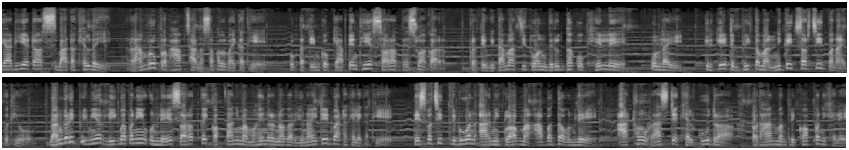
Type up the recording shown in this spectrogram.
ग्याडिएटर्सबाट खेल्दै राम्रो प्रभाव छाड्न सफल भएका थिए। उक्त टिमको क्याप्टेन थिए शरद भेस्वाकर। प्रतियोगितामा चितवन विरुद्धको खेलले उनलाई क्रिकेट वृत्तमा निकै चर्चित बनाएको थियो। धनगढी प्रिमियर लिगमा पनि उनले शरदकै कप्तानीमा महेन्द्रनगर युनाइटेडबाट खेलेका थिए। त्यसपछि त्रिभुवन आर्मी क्लबमा आबद्ध उनले आठौँ राष्ट्रिय खेलकुद र प्रधानमन्त्री कप पनि खेले।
